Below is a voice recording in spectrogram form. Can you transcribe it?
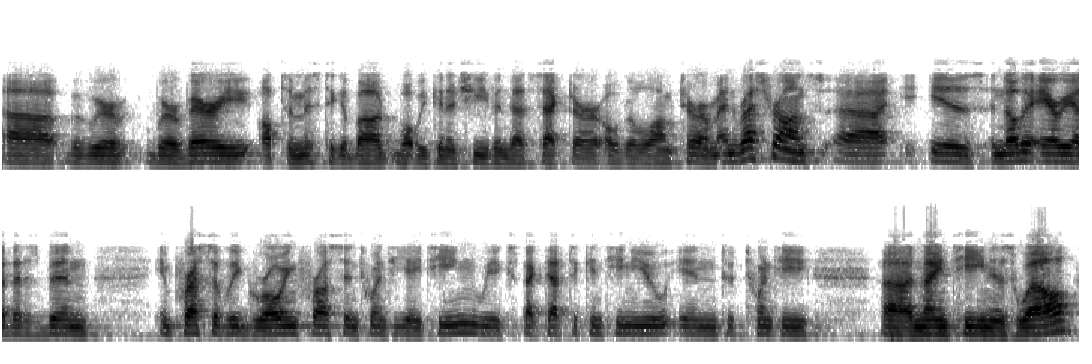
We're we're very optimistic about what we can achieve in that sector over the long term. And restaurants uh is another area that has been impressively growing for us in 2018. We expect that to continue into 2019 as well.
